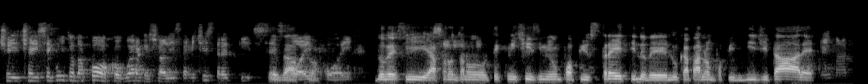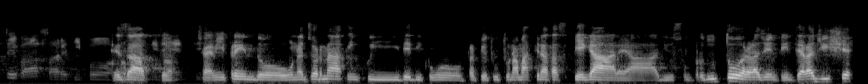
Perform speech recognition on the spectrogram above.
ci, ci hai seguito da poco, guarda che c'è la lista amici stretti, se esatto. vuoi puoi. Dove si affrontano tecnicismi un po' più stretti, dove Luca parla un po' più di digitale. E Matte va a fare tipo... Esatto, cioè mi prendo una giornata in cui dedico proprio tutta una mattinata a spiegare a, di un produttore, la gente interagisce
